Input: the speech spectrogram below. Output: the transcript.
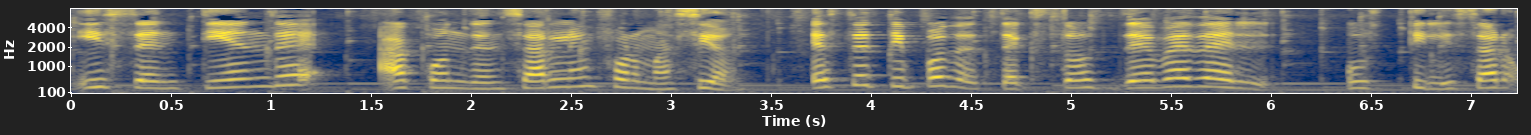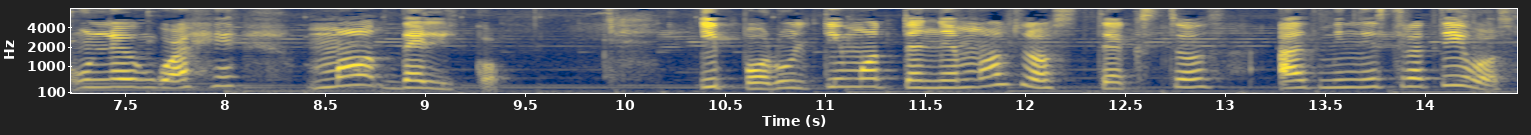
y se entiende a condensar la información. Este tipo de textos debe de utilizar un lenguaje modélico. Y por último tenemos los textos administrativos.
